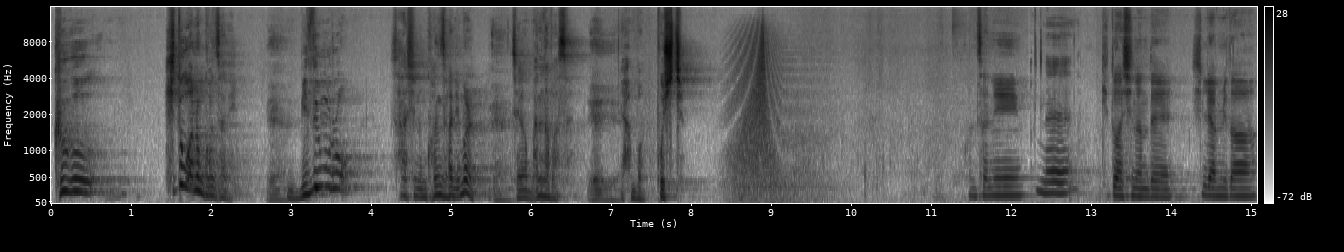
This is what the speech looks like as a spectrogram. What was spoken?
그거 기도하는 권사님. 예. 믿음으로 사시는 권사님을 예. 제가 만나봤어요. 예, 예. 네, 한번 보시죠. 권사님 네, 기도하시는데 실례합니다.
